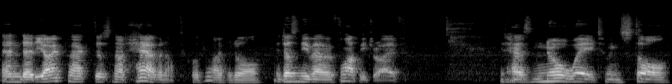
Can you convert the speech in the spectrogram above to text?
and uh, the iPAQ does not have an optical drive at all. It doesn't even have a floppy drive. It has no way to install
